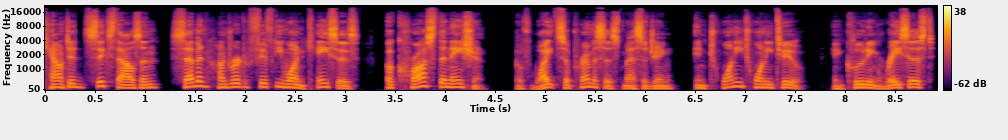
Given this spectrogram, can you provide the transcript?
counted 6,751 cases across the nation of white supremacist messaging in 2022, including racist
